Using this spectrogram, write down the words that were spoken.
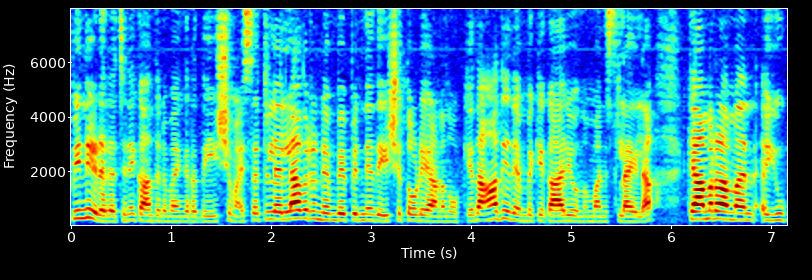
പിന്നീട് രജനീകാന്തിന് ഭയങ്കര ദേഷ്യമായി. സെറ്റിൽ എല്ലാവരും രംഭയെ പിന്നെ ദേഷ്യത്തോടെയാണ് നോക്കിയത്. ആദ്യം രംഭയ്ക്ക് കാര്യമൊന്നും മനസ്സിലായില്ല. ക്യാമറാമാൻ യു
